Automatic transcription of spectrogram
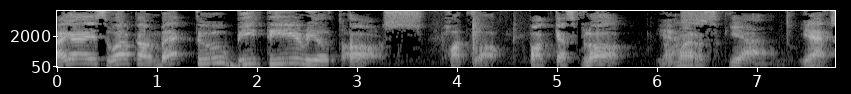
Hi guys, welcome back to BT Real Talks Hot vlog. podcast vlog Yes. nomor sekian. Yes.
